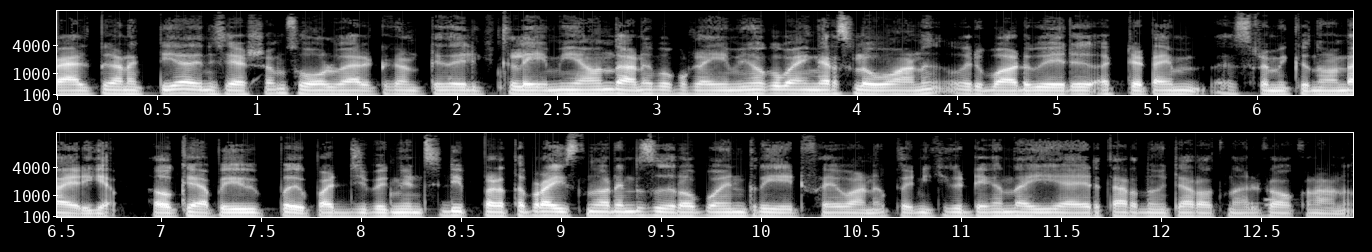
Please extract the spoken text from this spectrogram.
വാലറ്റ് കണക്ട് ചെയ്യുക. അതിനുശേഷം സോൾ വാലറ്റ് കണക്ട് ചെയ്ത് എനിക്ക് ക്ലെയിം ചെയ്യാവുന്നതാണ്. ഇപ്പോൾ ക്ലെയിമിംഗ് ഒക്കെ ഭയങ്കര സ്ലോ ആണ്. ഒരുപാട് പേര് അറ്റ് എ ടൈം ശ്രമിക്കുന്നതുകൊണ്ടായിരിക്കാം ഓക്കെ അപ്പോൾ ഈ പഡ്ജി പെഗ്നൻസിന്റെ ഇപ്പോഴത്തെ പ്രൈസ് എന്ന് പറയുന്നത് zero point three eight five ആണ്. ഇപ്പോൾ എനിക്ക് കിട്ടിയേക്കുന്നത് അയ്യായിരത്തി അറുന്നൂറ്റി അറുപത്തിനാല് ടോക്കണാണ്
